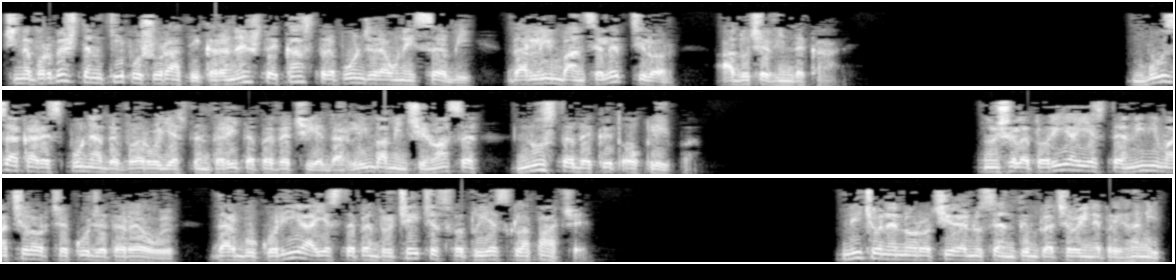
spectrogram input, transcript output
Cine vorbește în chip ușurat îi cărănește ca străpungerea unei săbii, dar limba înțelepților aduce vindecare. Buza care spune adevărul este întărită pe vecie, dar limba mincinoasă nu stă decât o clipă. Înșelătoria este în inima celor ce cugete răul, dar bucuria este pentru cei ce sfătuiesc la pace. Nici o nenorocire nu se întâmplă celui neprihănit,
